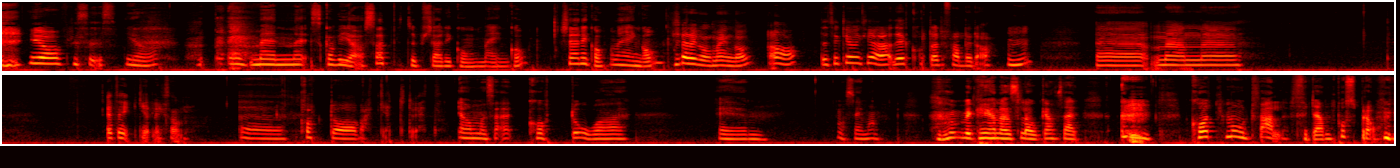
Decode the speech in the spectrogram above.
Ja, precis. Ja. Men ska vi göra så att vi typ kör igång med en gång? Kör igång med en gång. Kör igång med en gång. Ja, det tycker jag vi kan göra. Det är ett kortare fall idag. Mm. Eh, men eh, jag tänker liksom eh, kort och vackert, du vet. Ja men så här kort och... ehm, vad säger man? Vi kan göra en slogan så här. Kort mordfall för den på språng.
